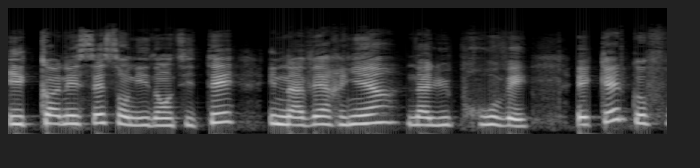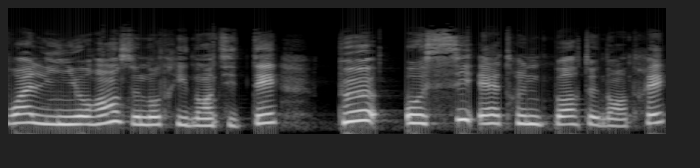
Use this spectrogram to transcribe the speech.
il connaissait son identité, il n'avait rien à lui prouver. Et quelquefois, l'ignorance de notre identité peut aussi être une porte d'entrée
